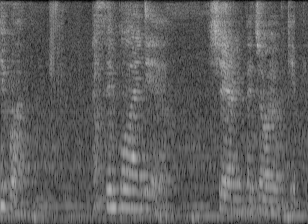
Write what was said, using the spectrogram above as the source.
Give one. A simple idea, sharing the joy of giving.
